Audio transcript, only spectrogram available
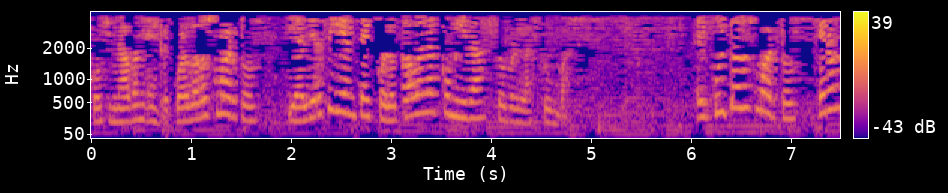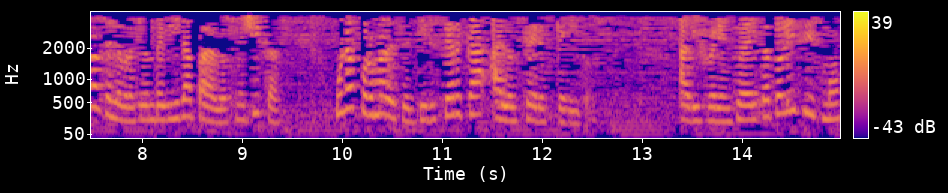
cocinaban en recuerdo a los muertos y al día siguiente colocaban la comida sobre las tumbas. El culto a los muertos era una celebración de vida para los mexicas, una forma de sentir cerca a los seres queridos. A diferencia del catolicismo,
